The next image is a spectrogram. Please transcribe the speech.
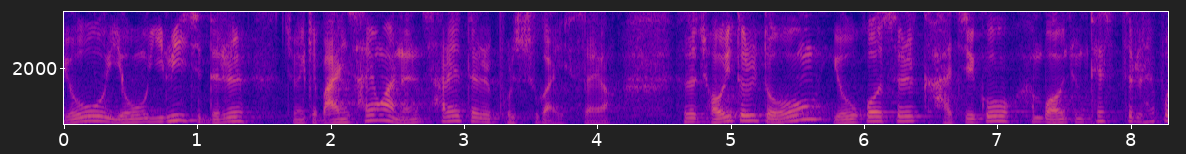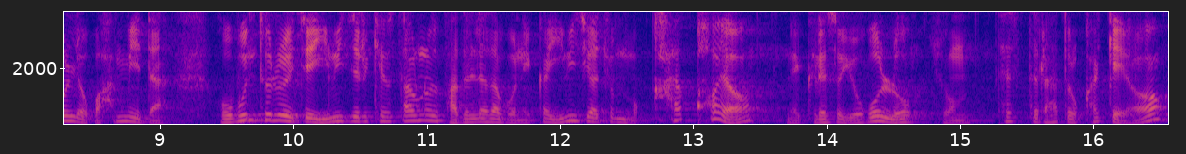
요, 요 이미지들을 좀 이렇게 많이 사용하는 사례들을 볼 수가 있어요. 그래서 저희들도 요것을 가지고 한번 좀 테스트를 해보려고 합니다. 우분투를 이제 이미지를 계속 다운로드 받으려다 보니까 이미지가 좀 커요. 네, 그래서 요걸로 좀 테스트를 하도록 할게요.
